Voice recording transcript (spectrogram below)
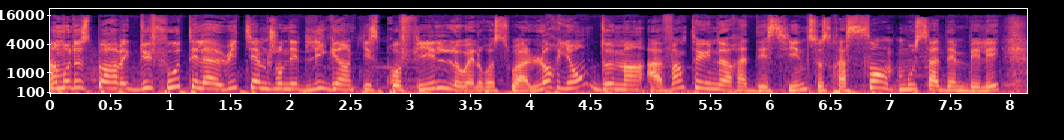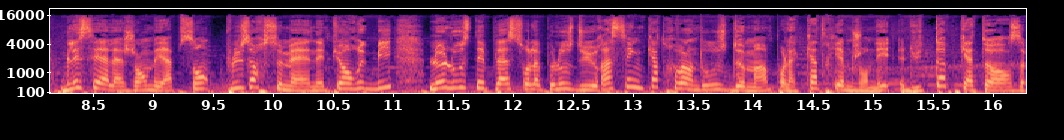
Un mot de sport avec du foot et la huitième journée de Ligue 1 qui se profile. L'OL reçoit Lorient demain à 21h à Dessine. Ce sera sans Moussa Dembélé, blessé à la jambe et absent plusieurs semaines. Et puis en rugby, le Loup déplace sur la pelouse du Racing 92 demain pour la quatrième journée du top 14.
